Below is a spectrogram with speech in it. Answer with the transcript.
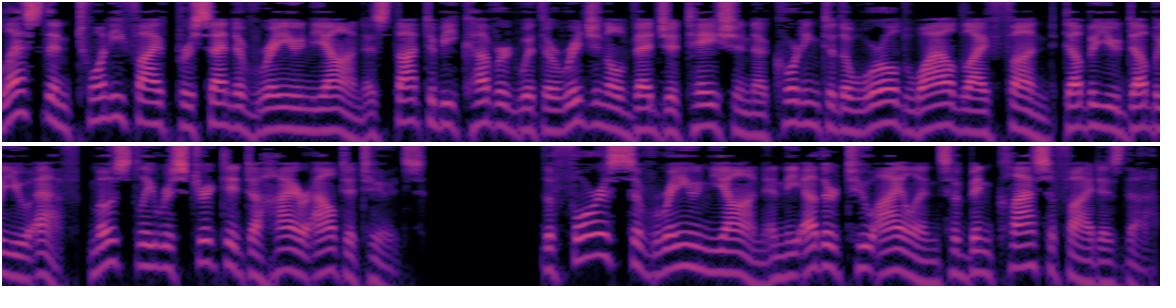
Less than 25% of Réunion is thought to be covered with original vegetation according to the World Wildlife Fund WWF, mostly restricted to higher altitudes. The forests of Réunion and the other two islands have been classified as the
